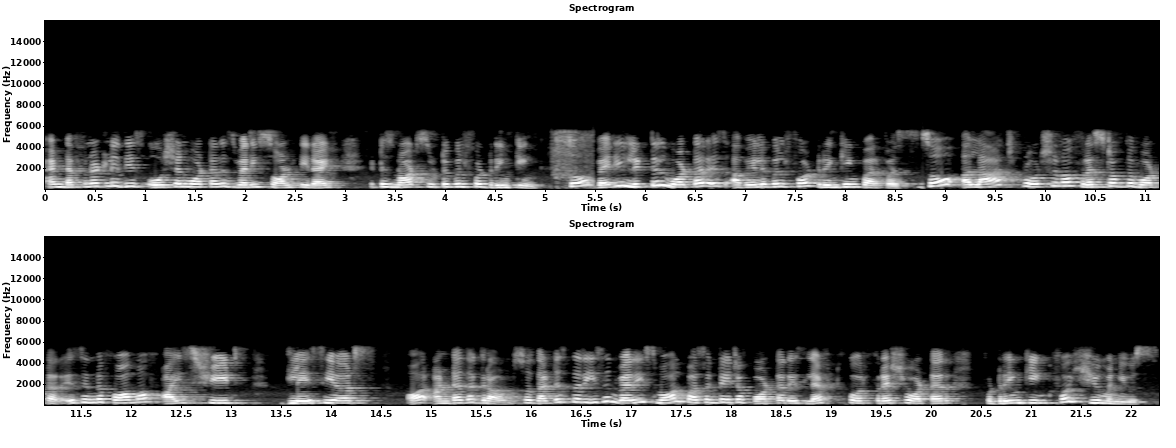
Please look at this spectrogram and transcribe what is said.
and definitely this ocean water is very salty right? It is not suitable for drinking. So very little water is available for drinking purpose. So a large portion of rest of the water is in the form of ice sheets glaciers or under the ground. So that is the reason very small percentage of water is left for fresh water for drinking for human use.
